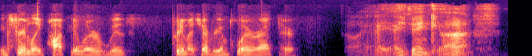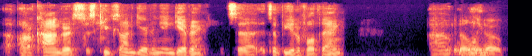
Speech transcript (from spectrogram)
extremely popular with pretty much every employer out there. I, I think uh, our Congress just keeps on giving and giving. It's a it's a beautiful thing. Uh, only one- hope.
